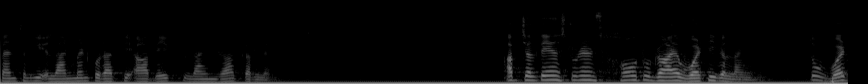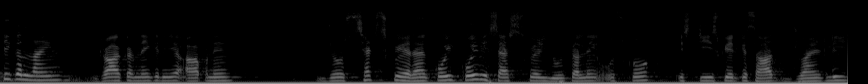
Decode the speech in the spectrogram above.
पेंसिल की अलाइनमेंट को रख के आप एक लाइन ड्रा कर लें। अब चलते हैं students how to draw a vertical line तो वर्टिकल लाइन ड्रा करने के लिए आपने जो सेट स्क्वायर है, कोई कोई भी सेट स्क्वायर यूज़ कर लें, उसको इस टी स्क्वायर के साथ ज्वाइंटली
